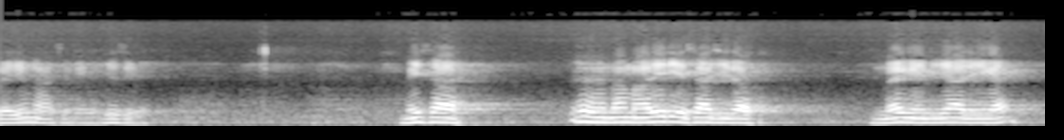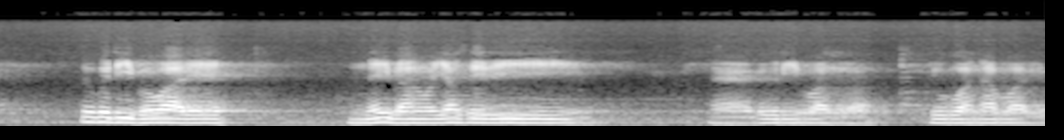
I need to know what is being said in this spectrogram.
ပဲယုံနာရှင်တွေကိုဖြစ်စေတယ်မိစ္ဆာသမာဓိတွေအစရှိသောမဂ္ဂင်တရားတွေကသုဂတိဘဝတွေနိဗ္ဗာန်ကိုရောက်စေသည်အဲသုဂတိဘဝဆိုတော့သူဘဝနတ်ဘဝတွေ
